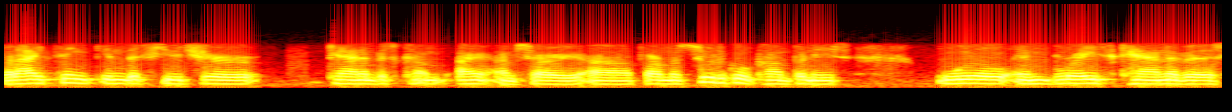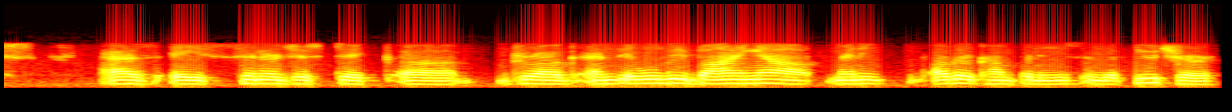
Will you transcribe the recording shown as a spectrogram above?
But I think in the future, cannabis com- I, am sorry, uh, pharmaceutical companies will embrace cannabis as a synergistic uh, drug, and they will be buying out many other companies in the future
